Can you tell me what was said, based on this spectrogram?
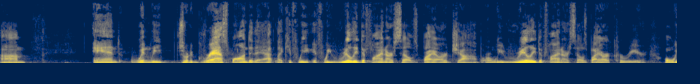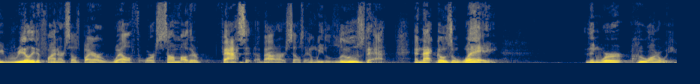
um, and when we sort of grasp onto that, like if we if we really define ourselves by our job, or we really define ourselves by our career, or we really define ourselves by our wealth, or some other facet about ourselves and we lose that and that goes away, then we're who are we?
